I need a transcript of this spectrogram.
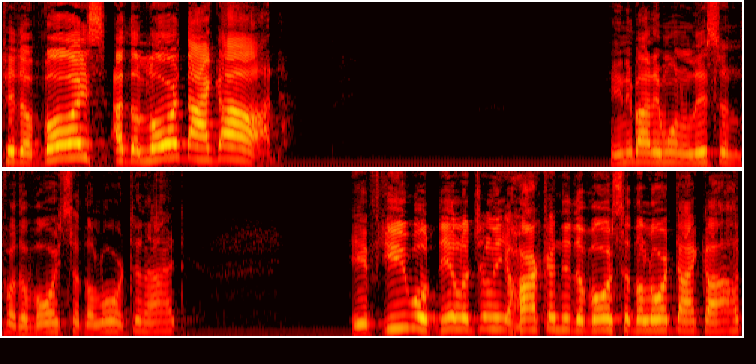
to the voice of the Lord thy God, Anybody want to listen for the voice of the Lord tonight? If you will diligently hearken to the voice of the Lord thy God,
